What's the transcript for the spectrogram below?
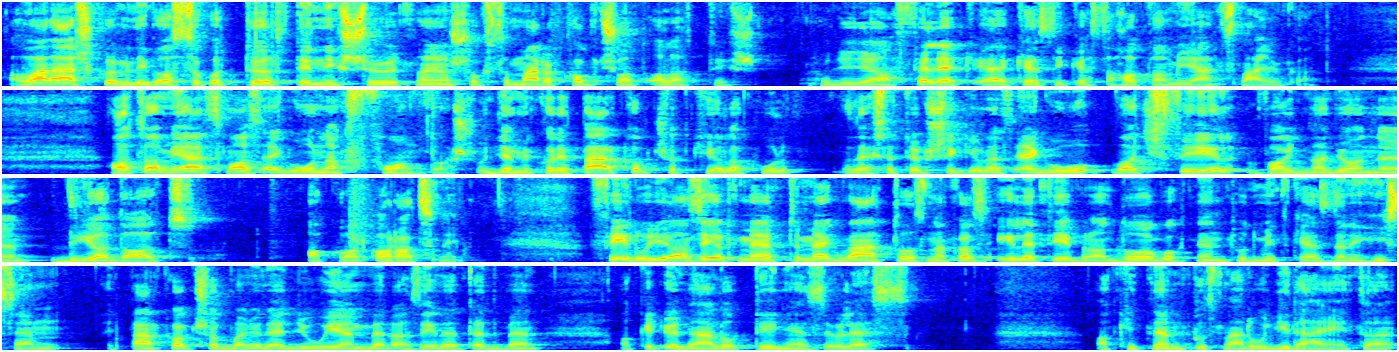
A válláskor mindig az szokott történni, sőt, nagyon sokszor már a kapcsolat alatt is, hogy ugye a felek elkezdik ezt a hatalmi játszmájukat. A hatalmi játszma az egónak fontos. Ugye amikor egy párkapcsolat kialakul, az este többségében az ego vagy fél, vagy nagyon diadalt akar aratni. Fél ugye azért, mert megváltoznak az életében a dolgok, nem tud mit kezdeni, hiszen egy párkapcsolatban jön egy új ember az életedben, aki egy önálló tényező lesz, akit nem tudsz már úgy irányítani.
